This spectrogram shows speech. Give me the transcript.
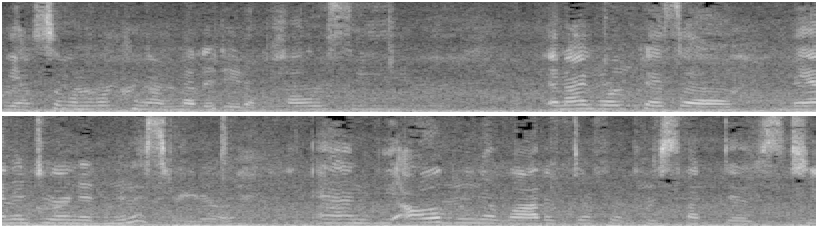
We have someone working on metadata policy, and I work as a manager and administrator. And we all bring a lot of different perspectives to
